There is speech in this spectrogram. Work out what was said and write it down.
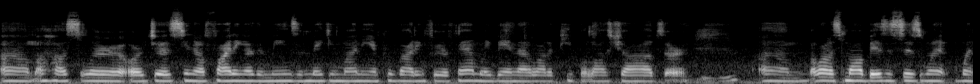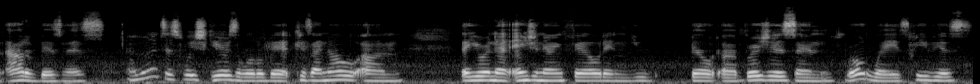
um, a hustler or just you know finding other means of making money and providing for your family being that a lot of people lost jobs or mm-hmm. um, a lot of small businesses went went out of business i wanted to switch gears a little bit because i know um, that you're in the engineering field and you built uh, bridges and roadways. Previous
